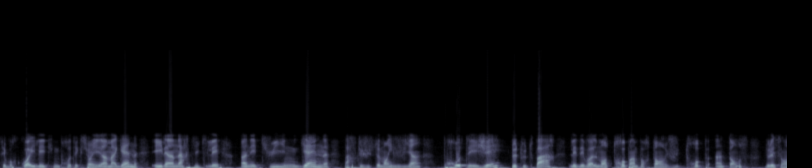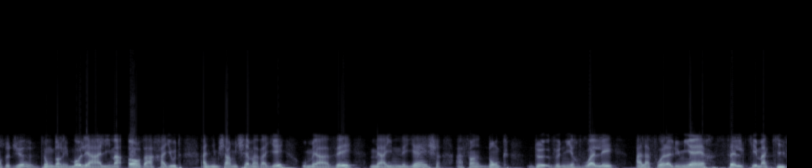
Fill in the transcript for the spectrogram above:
C'est pourquoi il est une protection, il est un magen, et il est un article, il est un étui, une gaine, parce que justement il vient protéger de toutes parts les dévoilements trop importants, trop intenses de l'essence de Dieu. Donc dans les mots, les alim a or va chayut animchar mishem avaye ou meave meain neyesh, afin donc de venir voiler à la fois la lumière, celle qui est makif,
